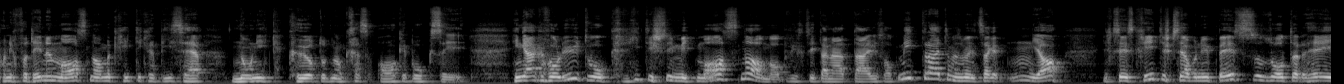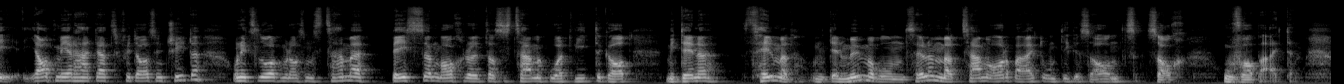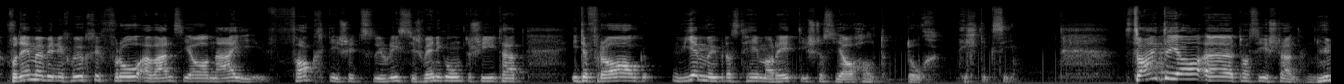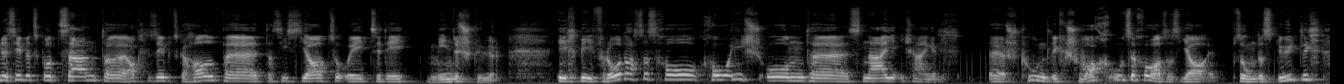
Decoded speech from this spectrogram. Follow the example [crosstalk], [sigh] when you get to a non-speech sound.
habe ich von diesen Massnahmenkritikern bisher noch nicht gehört oder noch kein Angebot gesehen. Hingegen von Leuten, die kritisch sind mit Massnahmen, aber vielleicht sind dann auch teilweise halt mittragen, muss man jetzt sagen, hm, ja, ich sehe es kritisch, sehe aber nicht besser, oder hey, ja, die Mehrheit hat sich für das entschieden und jetzt schauen wir, dass wir es zusammen besser machen, dass es zusammen gut weitergeht. Mit denen sollen wir und mit denen müssen wir und sollen wir zusammenarbeiten und die Gesamtsache aufarbeiten. Von dem her bin ich wirklich froh, auch wenn es ja, nein, faktisch, jetzt juristisch wenig Unterschied hat, in der Frage, wie man über das Thema redet, ist das ja halt doch wichtig gewesen. Das zweite Jahr, äh, das ist dann 79 Prozent, äh, 78,5, äh, das ist Ja zur OECD-Mindeststeuer. Ich bin froh, dass das gekommen ist und äh, das Nein ist eigentlich erstaunlich schwach rausgekommen, also das Ja besonders deutlich.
